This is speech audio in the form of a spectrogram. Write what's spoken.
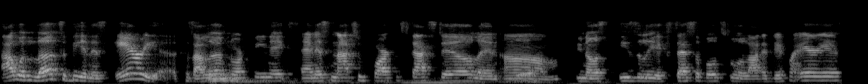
I would love to be in this area because I love mm-hmm. North Phoenix and it's not too far from Scottsdale and um, yeah. you know, it's easily accessible to a lot of different areas.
